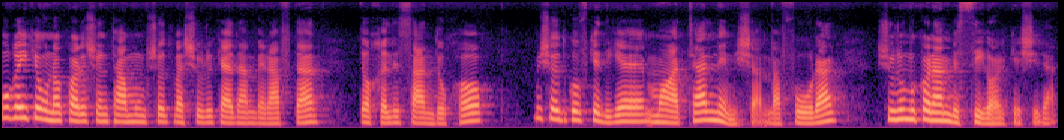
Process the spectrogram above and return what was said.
موقعی که اونا کارشون تموم شد و شروع کردن به رفتن داخل صندوق ها می‌شد گفت که دیگه معطل نمیشن و فورا شروع می‌کنن به سیگار کشیدن.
